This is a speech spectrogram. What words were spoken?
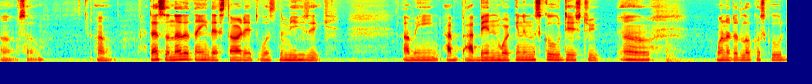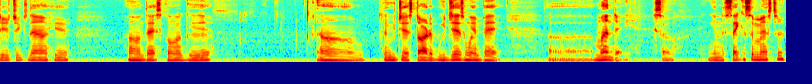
Um, so, um, that's another thing that started was the music. I mean, I I've been working in the school district, um, one of the local school districts down here. Um, that's going good. Um, we just started. We just went back uh, Monday. So in the second semester,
